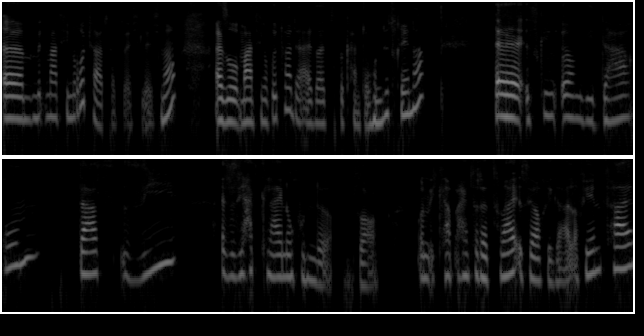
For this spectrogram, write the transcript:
ähm, mit Martin Rütter tatsächlich. Ne? Also Martin Rütter, der allseits bekannte Hundetrainer. Äh, es ging irgendwie darum, dass sie, also sie hat kleine Hunde. So. Und ich glaube, eins oder zwei ist ja auch egal. Auf jeden Fall.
